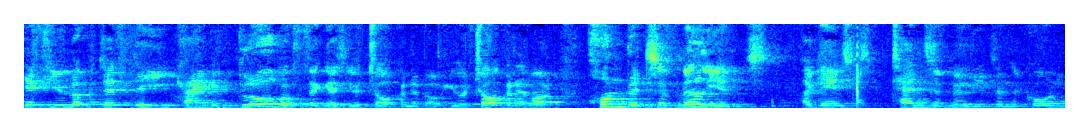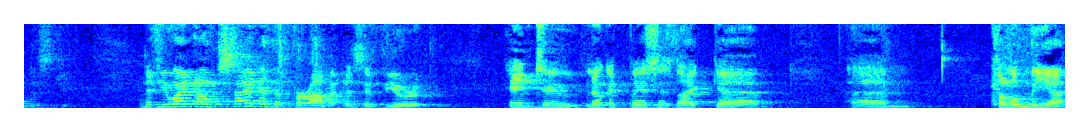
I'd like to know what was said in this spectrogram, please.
if you looked at the kind of global figures you're talking about, you were talking about hundreds of millions against tens of millions in the coal industry. And if you went outside of the parameters of Europe into look at places like uh, um, Colombia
